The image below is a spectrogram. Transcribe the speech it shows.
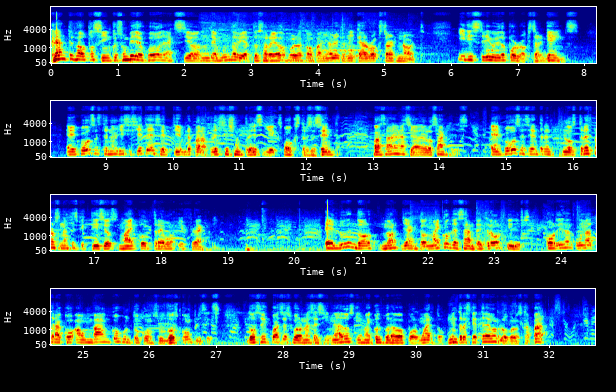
Grand Theft Auto V es un videojuego de acción de mundo abierto desarrollado por la compañía británica Rockstar North y distribuido por Rockstar Games. El juego se estrenó el 17 de septiembre para PlayStation 3 y Xbox 360, basada en la ciudad de Los Ángeles. El juego se centra en los tres personajes ficticios Michael, Trevor y Franklin. El Ludendorff, North Yankton, Michael DeSanta y Trevor Phillips coordinan un atraco a un banco junto con sus dos cómplices. Dos secuaces fueron asesinados y Michael fue dado por muerto, mientras que Trevor logró escapar.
